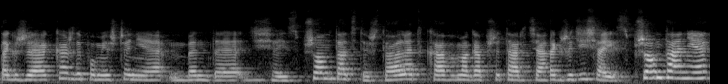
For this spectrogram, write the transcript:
także każde pomieszczenie będę dzisiaj sprzątać, też toaletka wymaga przytarcia, także dzisiaj sprzątanie,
